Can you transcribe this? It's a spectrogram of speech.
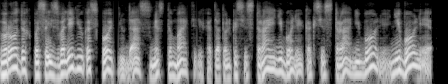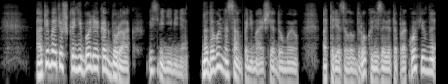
в родах по соизволению Господню, да, с места матери, хотя только сестра и не более как сестра, не более, не более. А ты, батюшка, не более как дурак, извини меня. Но довольно сам понимаешь, я думаю, — отрезала вдруг Лизавета Прокофьевна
